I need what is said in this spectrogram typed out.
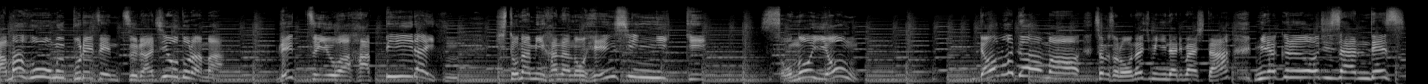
タマホームプレゼンツラジオドラマレッツユアハッピーライフ人並み花の変身日記その4どうもどうもそろそろおなじみになりましたミラクルおじさんです。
